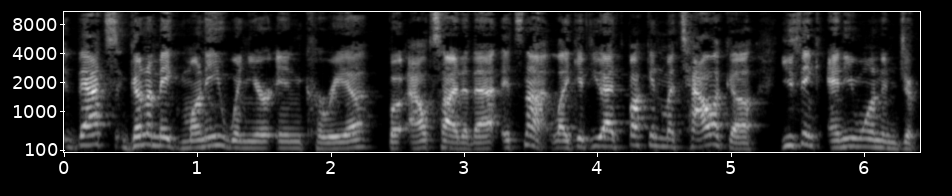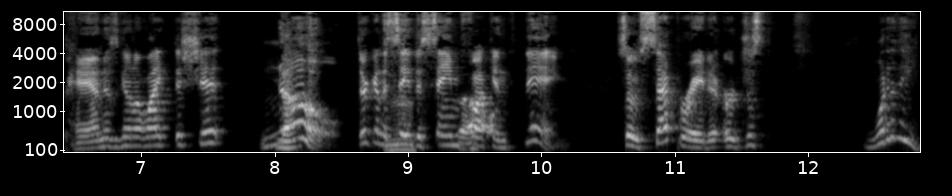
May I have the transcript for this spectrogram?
that's gonna make money when you're in Korea, but outside of that, it's not. Like if you had fucking Metallica, you think anyone in Japan is gonna like this shit? No, No. they're gonna say mm-hmm. the same No. fucking thing. So separate it or just what are they?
